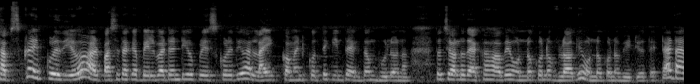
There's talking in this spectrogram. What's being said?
সাবস্ক্রাইব করে দিও আর পাশে থাকা বেল বাটনটিও প্রেস করে দিও আর লাইক কমেন্ট করতে কিন্তু একদম ভুলো না। তো চলো দেখা হবে অন্য কোনো ব্লগে অন্য কোনো ভিডিওতে টাটা!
